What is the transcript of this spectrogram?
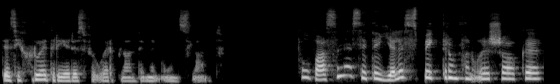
dis die groot redes vir oorplanting in ons land. Volwassenes het 'n hele spektrum van oorsake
